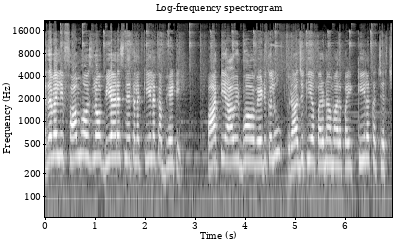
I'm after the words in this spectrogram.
ఎర్రవెల్లి ఫామ్ హౌస్లో బీఆర్ఎస్ నేతల కీలక భేటీ. పార్టీ ఆవిర్భావ వేడుకలు రాజకీయ పరిణామాలపై కీలక చర్చ.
